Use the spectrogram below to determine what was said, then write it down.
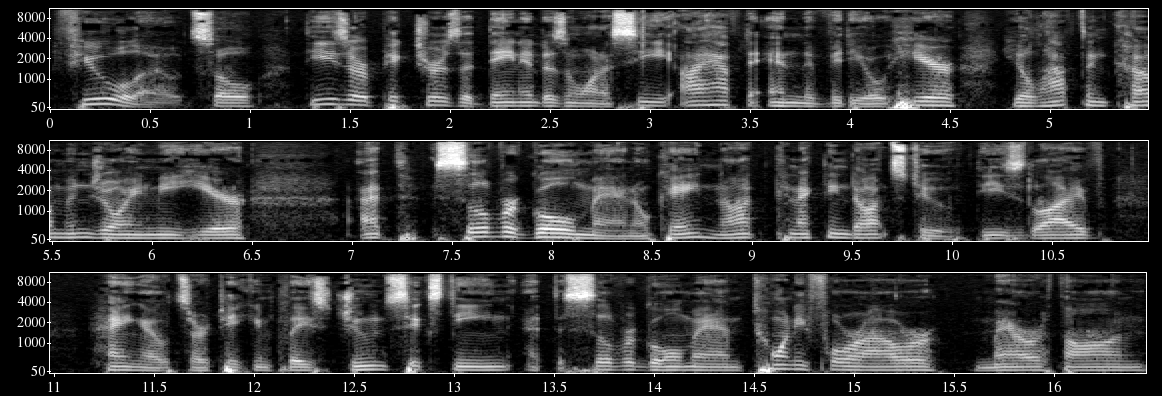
fuel out. So these are pictures that Dana doesn't want to see. I have to end the video here. You'll have to come and join me here at Silver Gold Man, okay? Not Connecting Dots 2. These live hangouts are taking place June 16 at the Silver Gold Man 24 hour marathon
